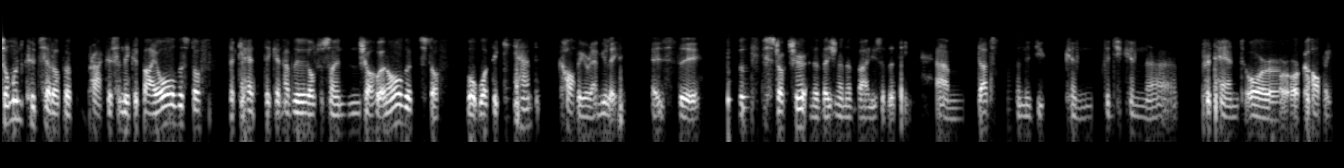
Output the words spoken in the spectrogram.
someone could set up a practice and they could buy all the stuff, the kit, they can have the ultrasound and shock and all that stuff, but what they can't copy or emulate is the, structure and the vision and the values of the team. Um, that's something that you can, that you can uh, pretend or, or, or copy.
